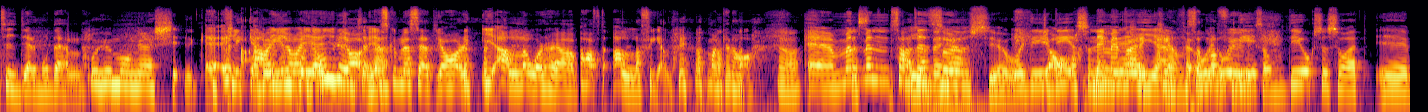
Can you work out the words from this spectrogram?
tidigare modell. Och hur många Eh, klickar ja, du in jag, på jag, de jag, jag skulle vilja säga att jag har i alla år har jag haft alla fel man kan ha. Ja. Eh, men, Fast men alla samtidigt så... behövs ju och det är Ja, det som nej, är grejen. verkligen, För- och, och det, liksom- det är också så att eh,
